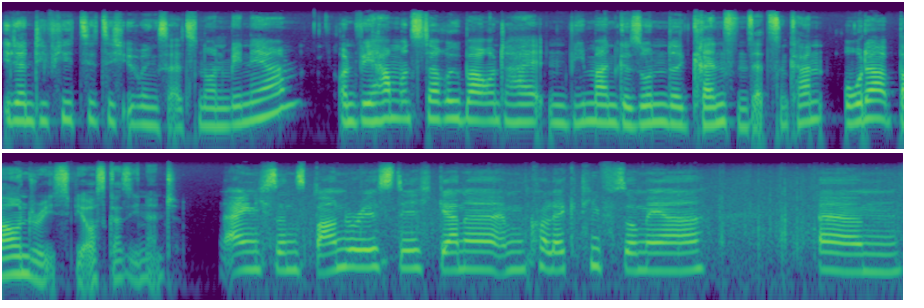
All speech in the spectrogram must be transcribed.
identifiziert sich übrigens als non-binär und wir haben uns darüber unterhalten, wie man gesunde Grenzen setzen kann oder Boundaries, wie Oskar sie nennt. Eigentlich sind es Boundaries, die ich gerne im Kollektiv so mehr ähm,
